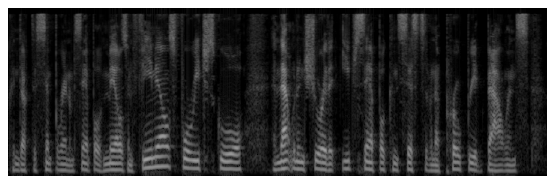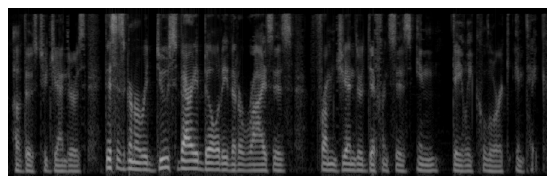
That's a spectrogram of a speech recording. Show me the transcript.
conduct a simple random sample of males and females for each school, and that would ensure that each sample consists of an appropriate balance of those two genders. This is going to reduce variability that arises from gender differences in daily caloric intake.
